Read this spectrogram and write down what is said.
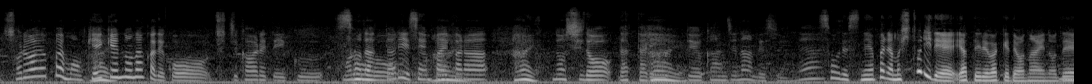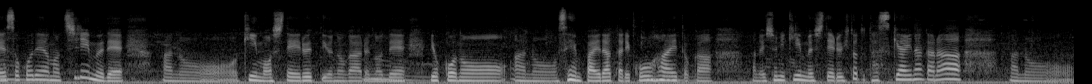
うんそれはやっぱりもう経験の中でこう培われていくものだったり、先輩からはい、の指導だったりはい。っていう感じなんですよね。そうですね。やっぱりあの一人でやっているわけではないので、うん。そこであのチームであの勤務をしているっていうのがあるので、うん。横のあの先輩だったり後輩とか、あの一緒に勤務している人と助け合いながらあの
